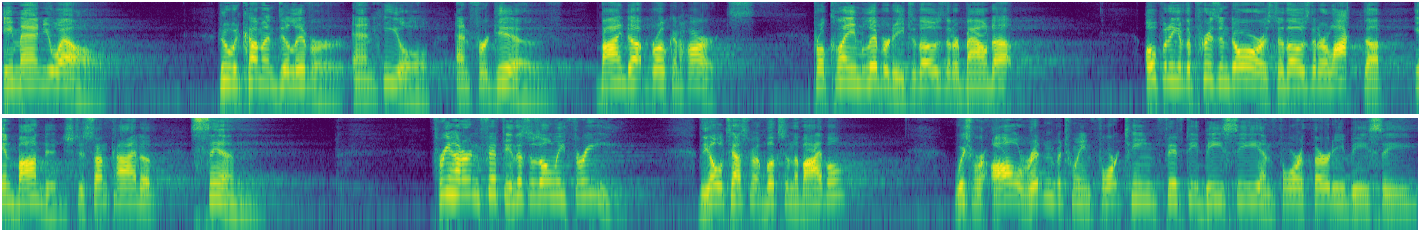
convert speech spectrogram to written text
Emmanuel, who would come and deliver and heal and forgive, bind up broken hearts, proclaim liberty to those that are bound up, opening of the prison doors to those that are locked up in bondage to some kind of sin. 350, and this was only three. The Old Testament books in the Bible, which were all written between 1450 BC and 430 BC,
